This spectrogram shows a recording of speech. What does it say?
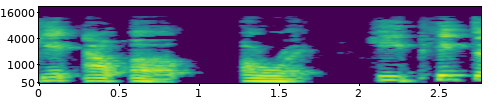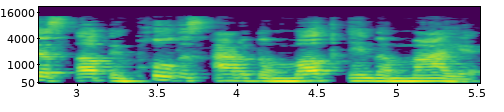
get out of a rut. He picked us up and pulled us out of the muck and the mire.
